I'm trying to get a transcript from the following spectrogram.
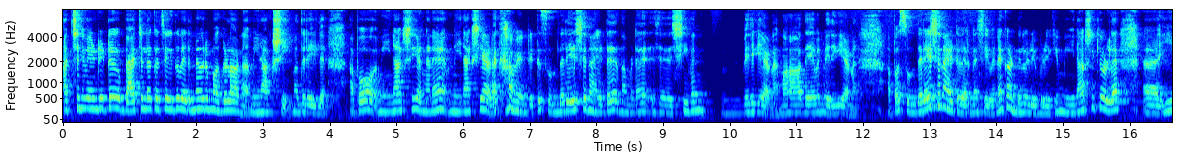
അച്ഛന് വേണ്ടിയിട്ട് ബാറ്റിലൊക്കെ ചെയ്ത് വരുന്ന ഒരു മകളാണ് മീനാക്ഷി മധുരയിൽ അപ്പോൾ മീനാക്ഷി അങ്ങനെ മീനാക്ഷിയെ അടക്കാൻ വേണ്ടിയിട്ട് സുന്ദരേശനായിട്ട് നമ്മുടെ ശിവൻ വരികയാണ് മഹാദേവൻ വരികയാണ്. അപ്പോൾ സുന്ദരേശനായിട്ട് വരുന്ന ശിവനെ കണ്ടു കഴിയുമ്പോഴേക്കും മീനാക്ഷിക്കുള്ള ഈ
